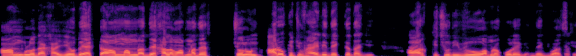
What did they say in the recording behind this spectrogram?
আমগুলো দেখাই। যেহেতু একটা আম আমরা দেখালাম আপনাদের চলুন আরও কিছু ভ্যারাইটি দেখতে থাকি। আর কিছু রিভিউ আমরা করে দেখব আজকে।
